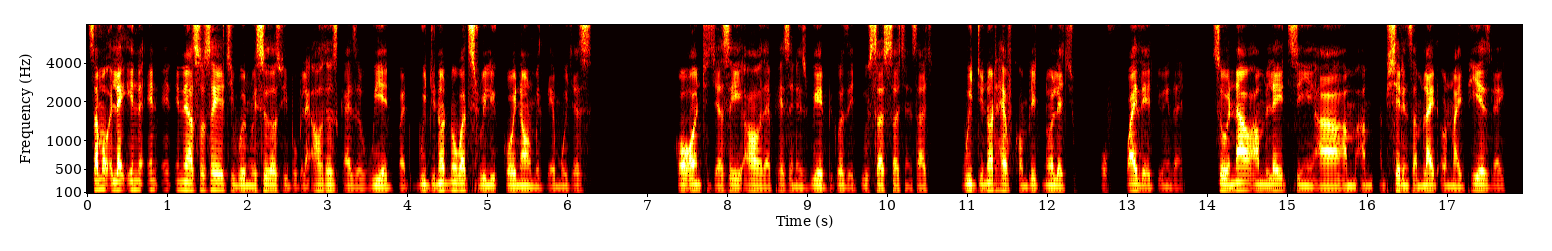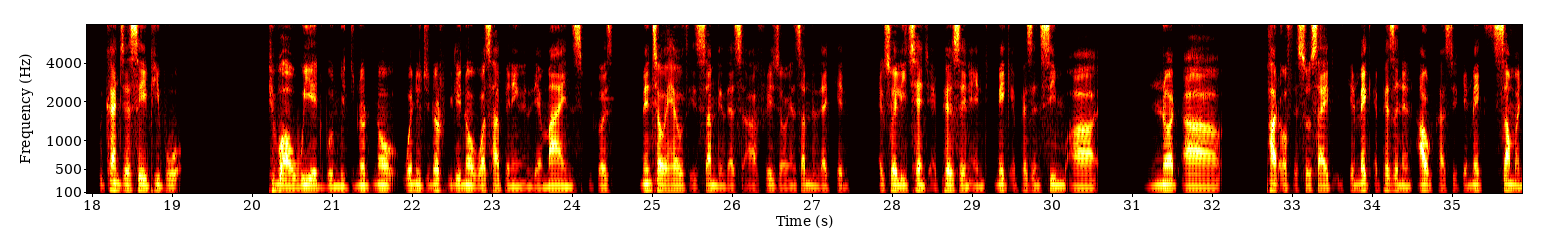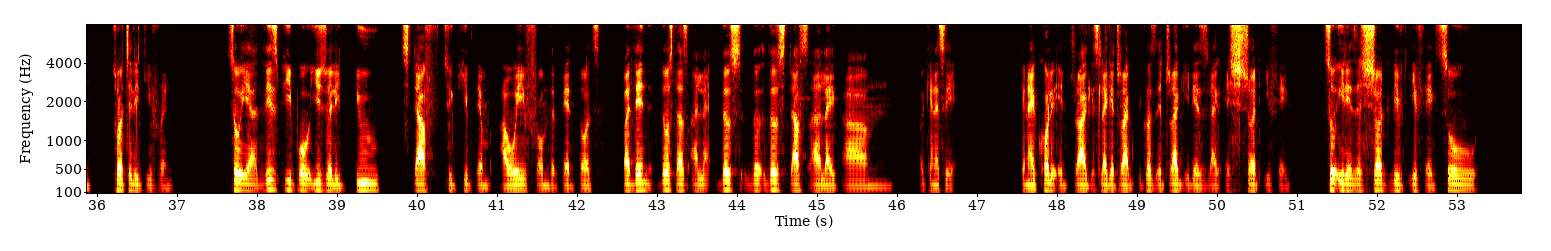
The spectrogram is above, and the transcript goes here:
some of, like in, in in our society, when we see those people, we're like, oh, those guys are weird, but we do not know what's really going on with them. We just go on to just say, oh, that person is weird because they do such, such, and such. We do not have complete knowledge of why they're doing that. So now I'm letting, uh, I'm, I'm, I'm shedding some light on my peers. Like we can't just say people, people are weird when we do not know, when you do not really know what's happening in their minds because mental health is something that's uh, fragile and something that can actually change a person and make a person seem, uh, not, uh, part of the society. It can make a person an outcast. It can make someone totally different. So yeah, these people usually do stuff to keep them away from the bad thoughts. But then those stuffs are like those th- those stuffs are like um what can I say? Can I call it a drug? It's like a drug because a drug it is like a short effect. So it is a short lived effect. So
